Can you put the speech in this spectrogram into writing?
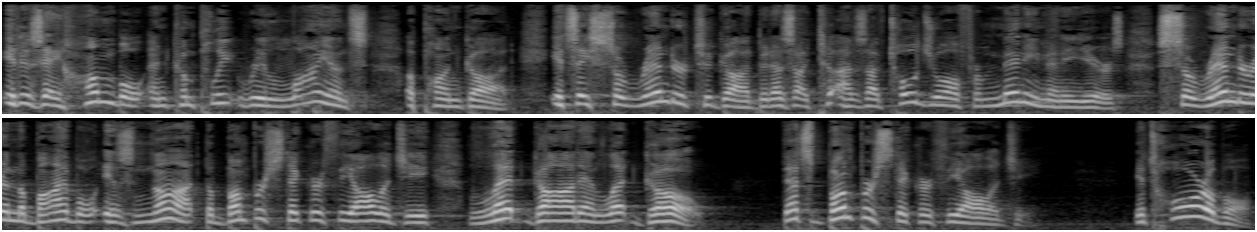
It is a humble and complete reliance upon God. It's a surrender to God. But as, I t- as I've told you all for many, many years, surrender in the Bible is not the bumper sticker theology, let God and let go. That's bumper sticker theology. It's horrible.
